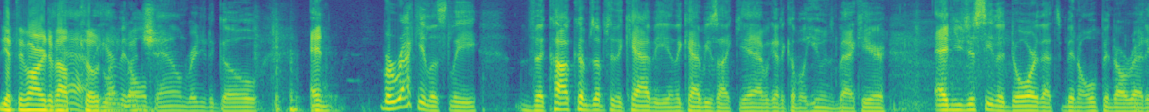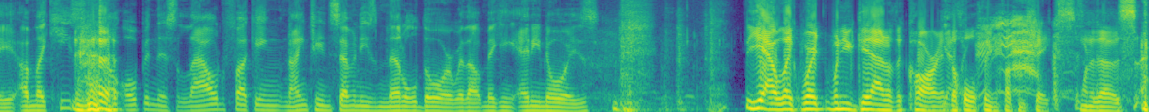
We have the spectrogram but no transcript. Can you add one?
Yep, they've already developed yeah, code they have it all down, ready to go, and miraculously, the cop comes up to the cabbie, and the cabbie's like, "Yeah, we got a couple of humans back here," and you just see the door that's been opened already. I'm like, he somehow opened this loud fucking 1970s metal door without making any noise. Yeah, like where when you get out of the car, Yeah, the whole like- thing fucking shakes. One of those.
